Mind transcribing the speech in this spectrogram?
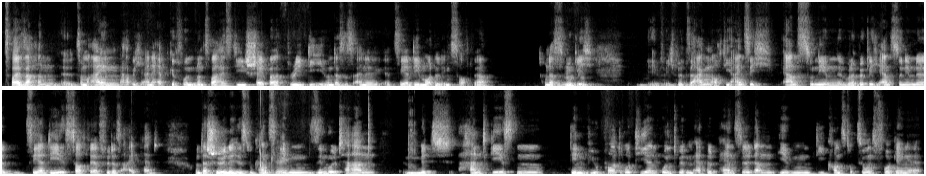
zwei Sachen. Äh, Zum einen habe ich eine App gefunden und zwar heißt die Shaper 3D und das ist eine äh, CAD-Modeling-Software. Und das ist mhm. wirklich, ich würde sagen, auch die einzig ernstzunehmende oder wirklich ernstzunehmende CAD-Software für das iPad. Und das Schöne ist, du kannst Okay. eben simultan mit Handgesten den Viewport rotieren und mit dem Apple Pencil dann eben die Konstruktionsvorgänge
